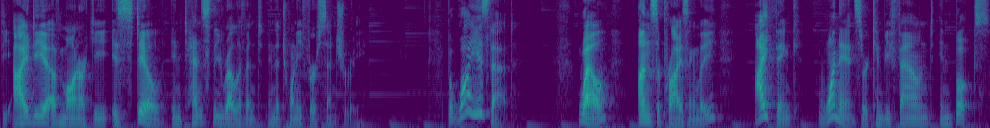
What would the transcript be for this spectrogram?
the idea of monarchy is still intensely relevant in the 21st century. But why is that? Well, unsurprisingly, I think one answer can be found in books.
